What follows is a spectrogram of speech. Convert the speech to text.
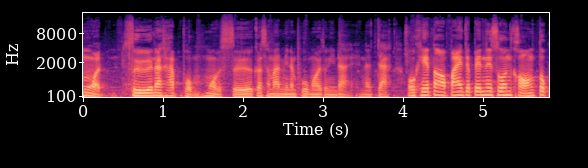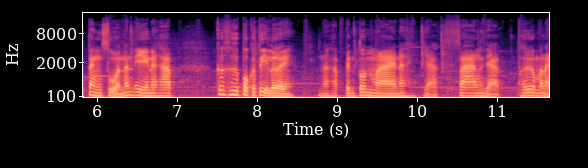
หมวดซื้อนะครับผมหมวดซื้อก็สามารถมีน้ำพุมาไว้ตรงนี้ได้นะจ๊ะโอเค ต่อไปจะเป็นในโซนของตกแต่งสวนนั่นเองนะครับ ก็คือปกติเลยนะครับ เป็นต้นไม้นะ อยากสร้างอยากเพิ่มอะไร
